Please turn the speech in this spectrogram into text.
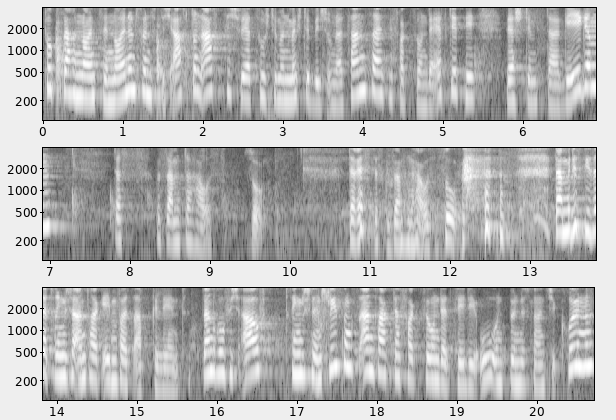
Drucksache 19-5988. Wer zustimmen möchte, bitte ich um das Handzeichen. Die Fraktion der FDP. Wer stimmt dagegen? Das gesamte Haus. So der Rest des gesamten Hauses. So. Damit ist dieser Dringliche Antrag ebenfalls abgelehnt. Dann rufe ich auf Dringlichen Entschließungsantrag der Fraktionen der CDU und BÜNDNIS 90 die GRÜNEN,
